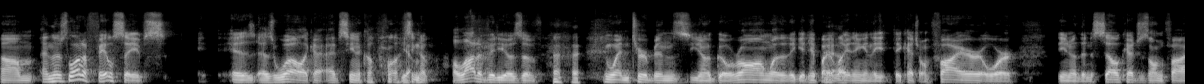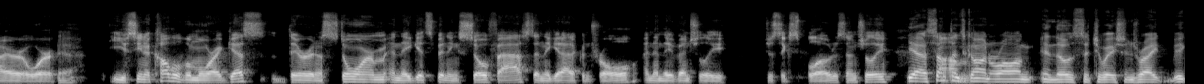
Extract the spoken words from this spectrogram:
Um, and there's a lot of fail safes as, as well. Like I, have seen a couple, I've seen a, a, lot of videos of wind turbines, you know, go wrong, whether they get hit by yeah. lightning and they, they catch on fire or, you know, the nacelle catches on fire or yeah. you've seen a couple of them where I guess they're in a storm and they get spinning so fast and they get out of control and then they eventually just explode essentially. Yeah, something's um, gone wrong in those situations, right? Be-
